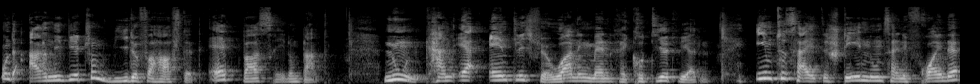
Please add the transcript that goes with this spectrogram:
und Arnie wird schon wieder verhaftet. Etwas redundant. Nun kann er endlich für Running Man rekrutiert werden. Ihm zur Seite stehen nun seine Freunde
